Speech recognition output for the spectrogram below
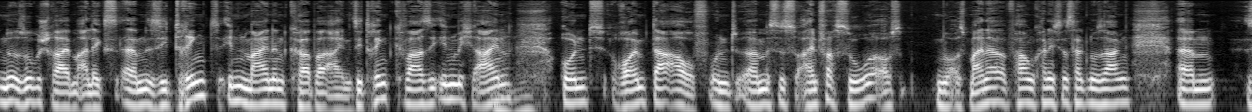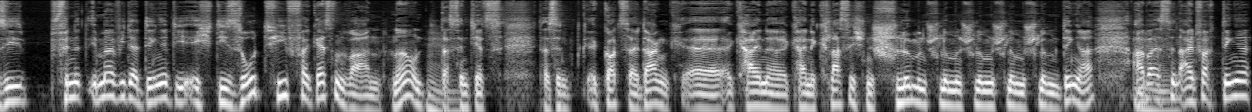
nur so beschreiben, Alex. Ähm, sie dringt in meinen Körper ein, sie dringt quasi in mich ein mhm. und räumt da auf und ähm, es ist einfach so aus nur aus meiner Erfahrung kann ich das halt nur sagen. Ähm, sie findet immer wieder Dinge, die ich, die so tief vergessen waren. Ne? Und mhm. das sind jetzt, das sind äh, Gott sei Dank äh, keine, keine klassischen schlimmen, schlimmen, schlimmen, schlimmen, schlimmen Dinge. Aber mhm. es sind einfach Dinge,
